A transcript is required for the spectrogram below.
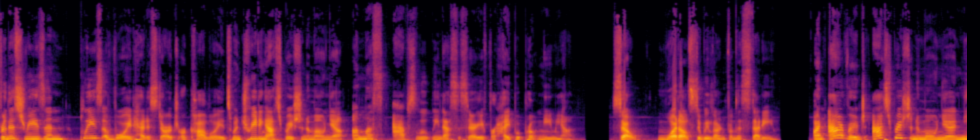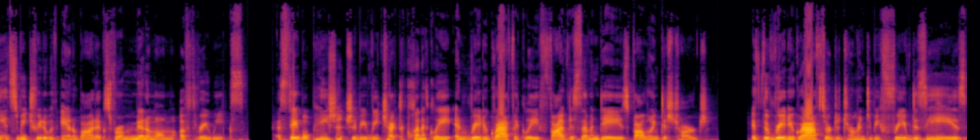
For this reason, please avoid hetastarch or colloids when treating aspiration pneumonia unless absolutely necessary for hypoproteinemia. So, what else did we learn from this study? On average, aspiration pneumonia needs to be treated with antibiotics for a minimum of three weeks. A stable patient should be rechecked clinically and radiographically five to seven days following discharge. If the radiographs are determined to be free of disease,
